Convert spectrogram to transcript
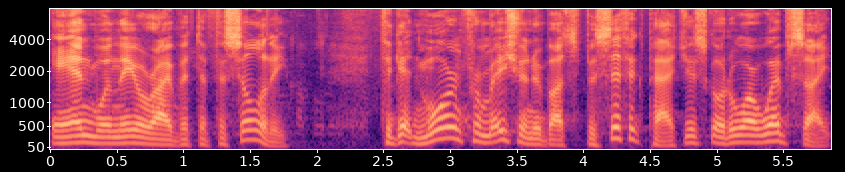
and when they arrive at the facility. To get more information about specific patches, go to our website,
